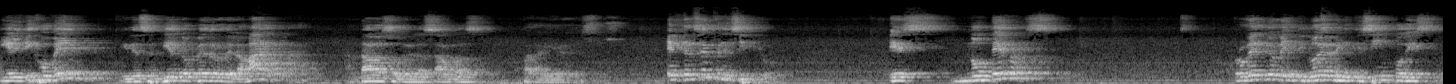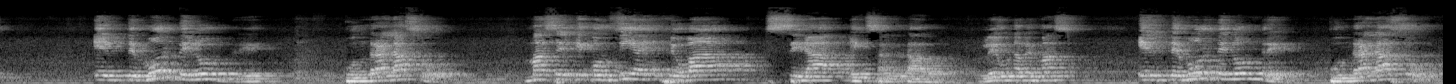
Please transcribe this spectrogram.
Y él dijo, ven. Y descendiendo Pedro de la barca, andaba sobre las aguas para ir a Jesús. El tercer principio es, no temas. Proverbio 29, 25 dice, el temor del hombre pondrá lazo, mas el que confía en Jehová será exaltado. Leo una vez más. El temor del hombre pondrá lazo,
